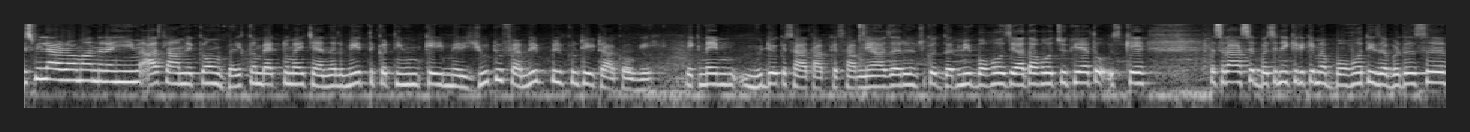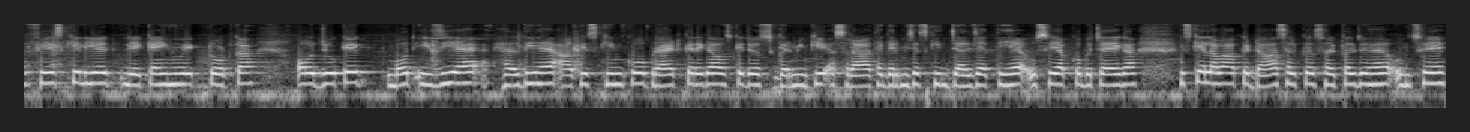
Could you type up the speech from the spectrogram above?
बिस्मिल्लाहिर्रहमानिर्रहीम अस्सलाम वालेकुम welcome back to my channel. उम्मीद करती हूँ कि मेरी यूट्यूब फैमिली बिल्कुल ठीक ठाक होगी। एक नई वीडियो के साथ आपके सामने हाजिर हूँ, चूँकि गर्मी बहुत ज़्यादा हो चुकी है तो उसके असरा से बचने के लिए कि मैं बहुत ही ज़बरदस्त फेस के लिए लेके आई हूँ एक टोटका, और जो कि बहुत इजी है हेल्दी है। आपकी स्किन को ब्राइट करेगा, उसके जो गर्मी के असरात है, गर्मी से स्किन जल जाती है उससे आपको बचाएगा। इसके अलावा आपके डार्क सर्कल सर्कल जो है, उनसे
